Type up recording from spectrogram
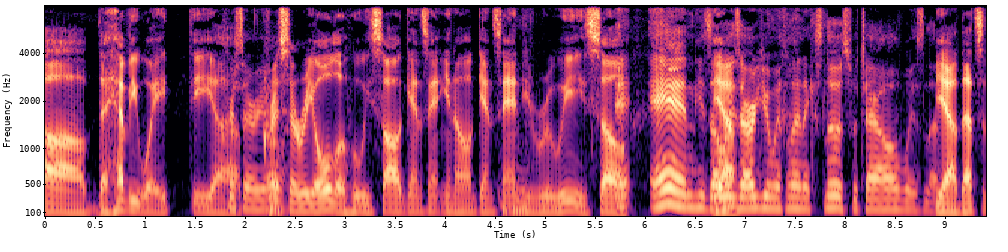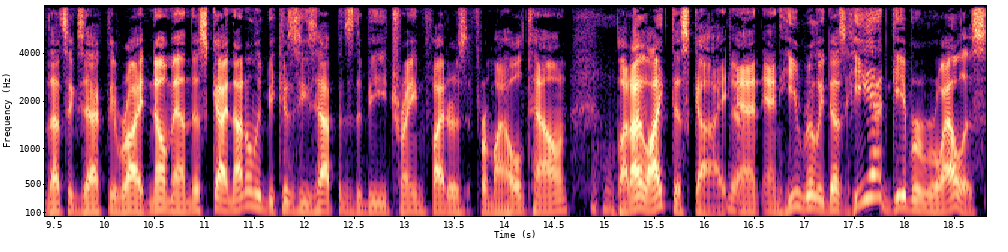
Uh, the heavyweight, the uh, Chris Arreola. Chris Arreola, who we saw against, you know, against Andy Ruiz. So. A- and he's Oh. Yeah. always arguing with Lennox Lewis, which I always love. Yeah, that's that's exactly right. No, man, this guy not only because he happens to be trained fighters from my whole town, but I like this guy, Mm-hmm. Yeah. and and he really does. He had Gabriel Ruelas,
